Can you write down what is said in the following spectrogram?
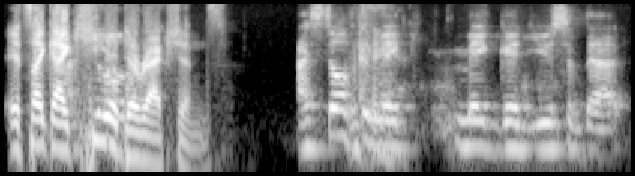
it's like ikea feel- directions I still have to make make good use of that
